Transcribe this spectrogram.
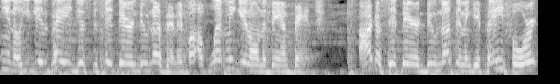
you know, you getting paid just to sit there and do nothing. If I let me get on the damn bench, I can sit there and do nothing and get paid for it,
